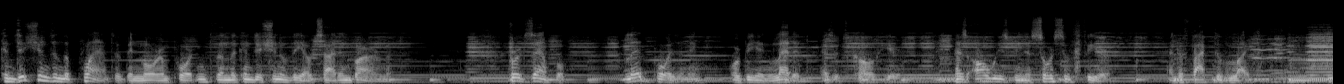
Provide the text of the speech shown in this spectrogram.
conditions in the plant have been more important than the condition of the outside environment. For example, lead poisoning, or being leaded as it's called here, has always been a source of fear and a fact of life.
